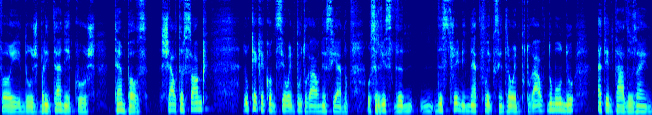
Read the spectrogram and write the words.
foi dos britânicos Temples Shelter Song. O que é que aconteceu em Portugal nesse ano? O serviço de, de streaming Netflix entrou em Portugal. No mundo, atentados em,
